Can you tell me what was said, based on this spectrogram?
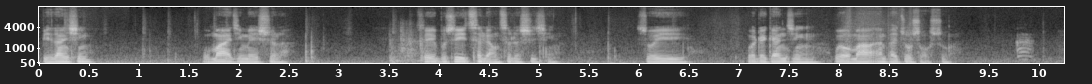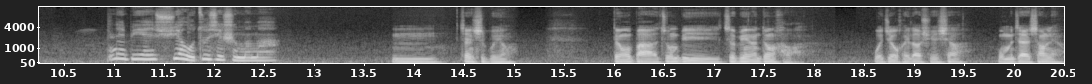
别担心，我妈已经没事了。这也不是一次两次的事情。所以，我得赶紧为我妈安排做手术。那边需要我做些什么吗？嗯，暂时不用。等我把钟碧这边安顿好，我就回到学校，我们再商量。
